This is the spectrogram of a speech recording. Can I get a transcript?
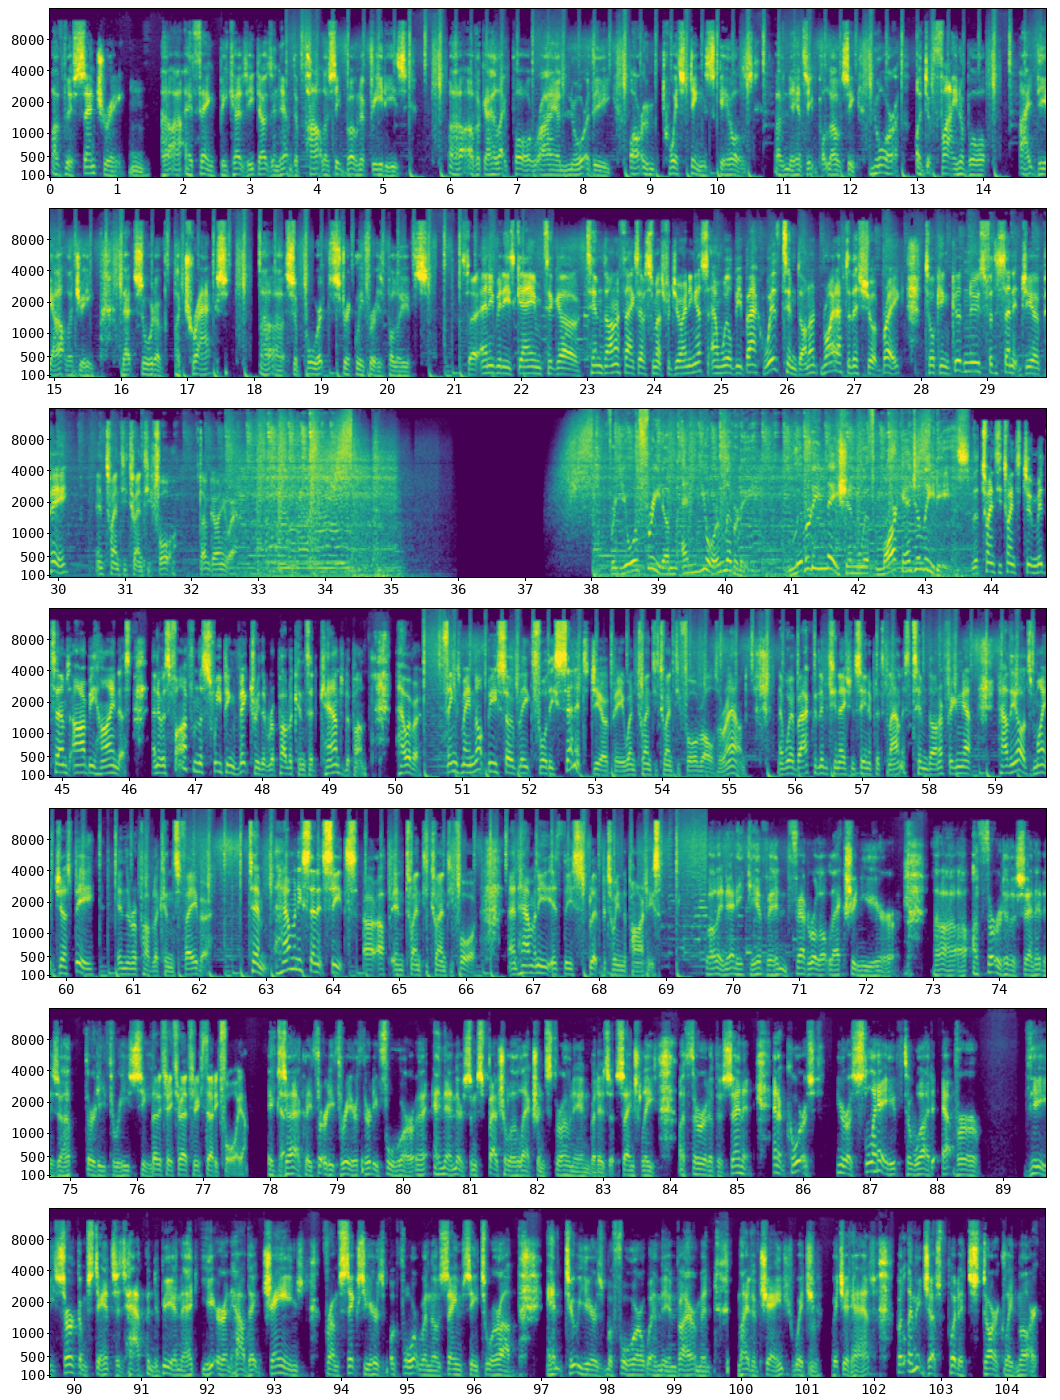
of this century, mm. uh, I think, because he doesn't have the policy bona fides uh, of a guy like Paul Ryan, nor the arm twisting skills of Nancy Pelosi, nor a definable ideology that sort of attracts uh, support strictly for his beliefs. So, anybody's game to go. Tim Donner, thanks ever so much for joining us. And we'll be back with Tim Donner right after this short break, talking good news for the Senate GOP in 2024. Don't go anywhere. For your freedom and your liberty. Liberty Nation with Mark Angelides. The 2022 midterms are behind us, and it was far from the sweeping victory that Republicans had counted upon. However, things may not be so bleak for the Senate GOP when 2024 rolls around. Now, we're back with Liberty Nation senior political analyst Tim Donner figuring out how the odds might just be in the Republicans' favor. Tim, how many Senate seats are up in 2024, and how many is the split between the parties? Well, in any given federal election year, uh, a third of the Senate is up 33 seats. 33, 33 34, yeah. Exactly, 33 or 34. And then there's some special elections thrown in, but it's essentially a third of the Senate. And of course, you're a slave to whatever the circumstances happened to be in that year and how they changed from six years before when those same seats were up and two years before when the environment might have changed, which mm. which it has. But let me just put it starkly, Mark.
